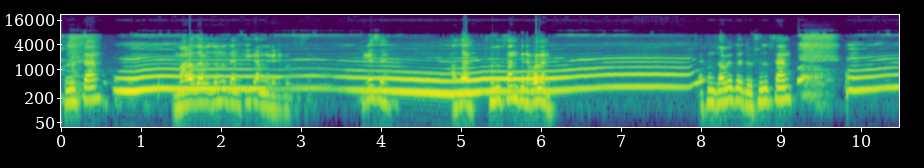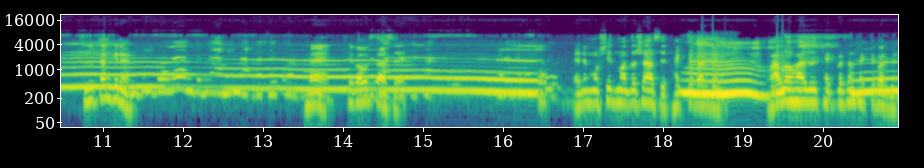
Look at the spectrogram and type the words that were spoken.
সুযোগ চান? মারা যাবে জন্য দেন কি কান্নাকাটি করতেছেন? ঠিক আছে? আচ্ছা সুযোগ চান কিনা বলেন? এখন জবে করে দেবো। সুযোগ চান? সুযোগ চান কিনা? হ্যাঁ সে ব্যবস্থা আছে। এখানে মসজিদ মাদ্রাসা আছে থাকতে পারবেন। ভালো হয় যদি থাকতে চান থাকতে পারবেন।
